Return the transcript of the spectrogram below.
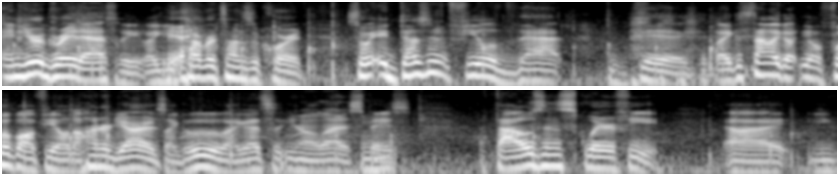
and you're a great athlete. Like you Yeah. cover tons of court, so it doesn't feel that big. Like it's not like a you know football field, 100 yards. Like ooh, like that's you know a lot of space. A thousand square feet. Uh, you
